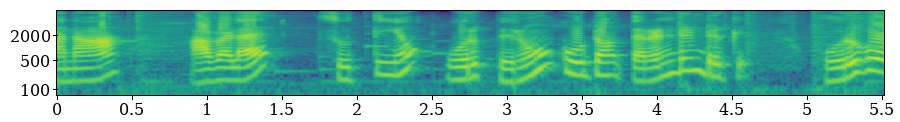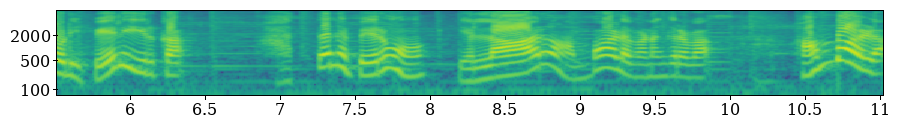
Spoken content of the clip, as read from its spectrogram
ஆனால் அவளை சுற்றியும் ஒரு பெரும் கூட்டம் திரண்டுருக்கு ஒரு கோடி பேர் இருக்கா. அத்தனை பேரும் எல்லாரும் அம்பாளை வணங்குறவா. அம்பாளை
